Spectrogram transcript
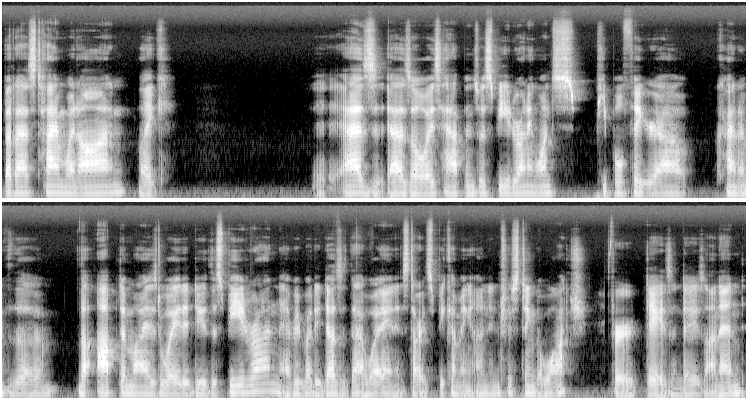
but as time went on, like as as always happens with speed running, once people figure out kind of the the optimized way to do the speed run. Everybody does it that way, and it starts becoming uninteresting to watch for days and days on end.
